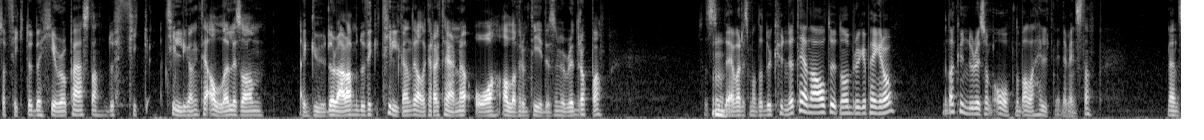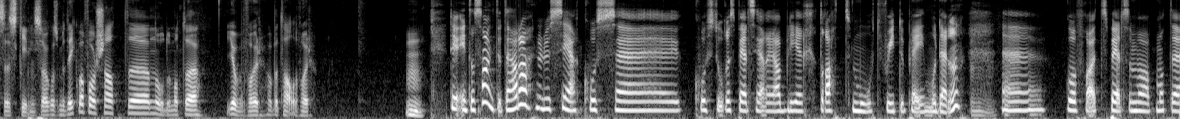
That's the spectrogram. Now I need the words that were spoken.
Så fikk du The Hero Pass. da Du fikk tilgang til alle liksom Det er guder der, da, men du fikk tilgang til alle karakterene og alle fremtidige som vil bli droppa. Så, så mm. det var liksom at du kunne tjene alt uten å bruke penger òg. Men da kunne du liksom åpne opp alle heltene i det minste. Mens skins og kosmetikk var fortsatt uh, noe du måtte jobbe for og betale for. Mm. Det er jo interessant dette her da, når du ser hvor store spillserier blir dratt mot free to play-modellen. Mm. Eh, går fra et spill som var på en måte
